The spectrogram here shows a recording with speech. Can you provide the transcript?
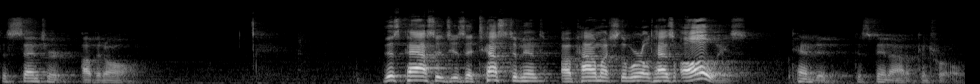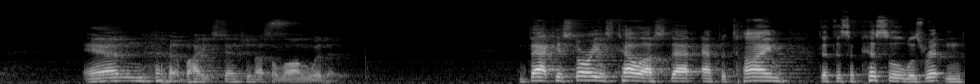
the center of it all. This passage is a testament of how much the world has always tended to spin out of control, and by extension, us along with it. In fact, historians tell us that at the time that this epistle was written,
